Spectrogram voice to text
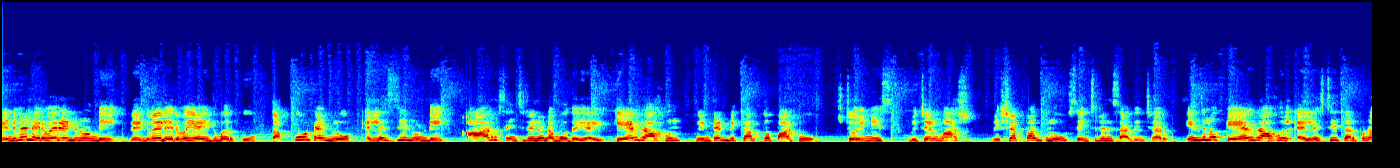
రెండు వేల ఇరవై రెండు నుండి రెండు వేల ఇరవై ఐదు వరకు తక్కువ టైంలో ఎల్ఎస్జి నుండి ఆరు సెంచరీలు నమోదయ్యాయి. కేఎల్ రాహుల్ క్వింటన్ డికాక్తో పాటు స్టోయినిస్ మిచెల్ మార్ష్ రిషబ్ పంత్లు సెంచరీలు సాధించారు. ఇందులో కేఎల్ రాహుల్ ఎల్ఎస్డి తరపున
